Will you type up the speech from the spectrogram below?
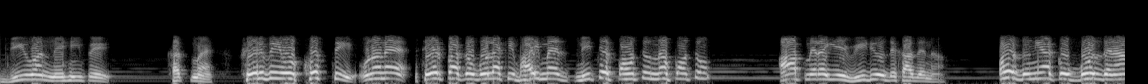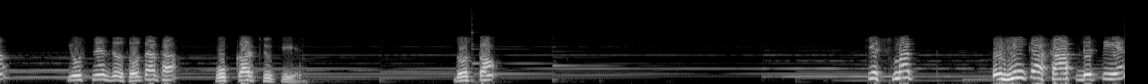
जीवन यहीं पे खत्म है। फिर भी वो खुश थी। उन्होंने शेरपा को बोला कि, भाई, मैं नीचे पहुंचू, न पहुंचू, आप मेरा ये वीडियो दिखा देना। और दुनिया को बोल देना कि उसने जो सोचा था, वो कर चुकी है। दोस्तों, किस्मत उन्हीं का साथ देती है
